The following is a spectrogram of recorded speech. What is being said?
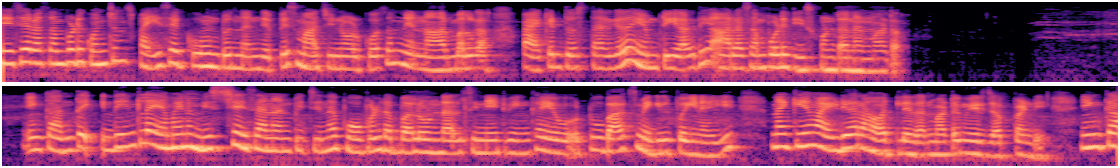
చేసే రసం పొడి కొంచెం స్పైస్ ఎక్కువ ఉంటుందని చెప్పేసి మా చిన్నోడి కోసం నేను నార్మల్గా ప్యాకెట్ దొస్తారు కదా ఎంటీఆర్ది. ఆ రసం పొడి తీసుకుంటాను ఇంకా అంతే. దీంట్లో ఏమైనా మిస్ చేశాను అనిపించిందా పోపుల డబ్బాలో ఉండాల్సినవి ఇంకా ఏవో టూ బ్యాగ్స్ మిగిలిపోయినాయి. నాకేం ఐడియా రావట్లేదు అనమాట మీరు చెప్పండి. ఇంకా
